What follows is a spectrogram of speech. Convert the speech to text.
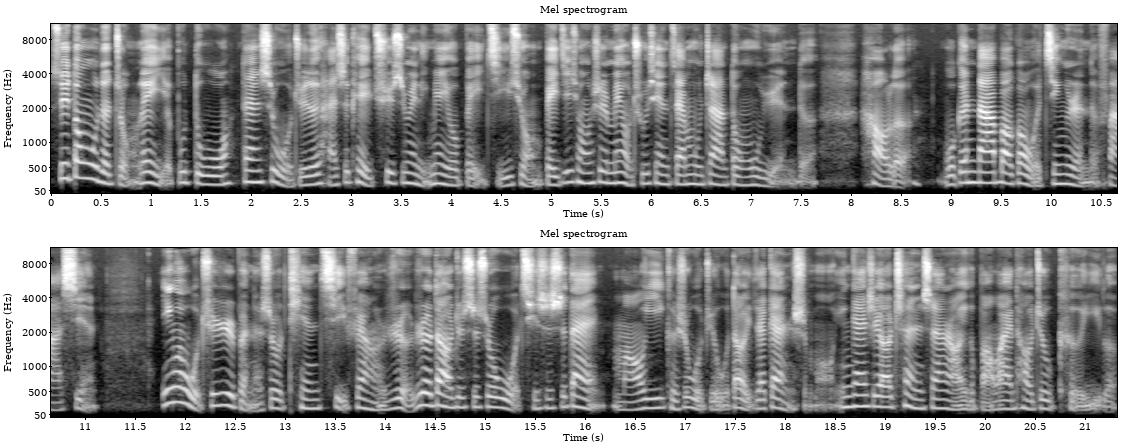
所以动物的种类也不多。但是我觉得还是可以去，是因为里面有北极熊，北极熊是没有出现在木栅动物园的。好了，我跟大家报告我惊人的发现。因为我去日本的时候天气非常热，热到就是说我其实是带毛衣，可是我觉得我到底在干什么？应该是要衬衫，然后一个薄外套就可以了。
